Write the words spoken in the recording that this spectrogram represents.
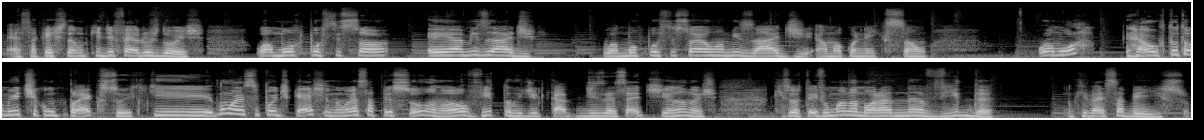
essa questão que difere os dois. O amor por si só é amizade. O amor por si só é uma amizade, é uma conexão. O amor é algo totalmente complexo que não é esse podcast, não é essa pessoa, não é o Vitor de 17 anos que só teve uma namorada na vida que vai saber isso.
